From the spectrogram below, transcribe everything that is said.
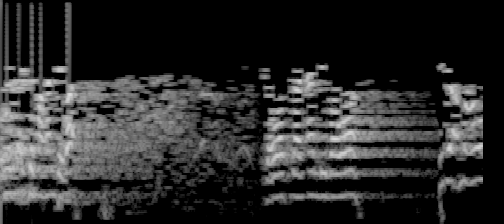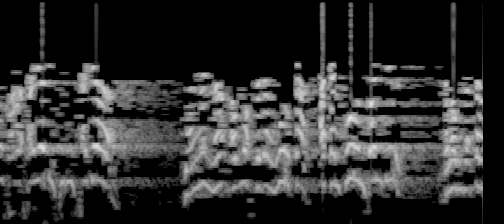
Ini terjemahan bebas. Jawab kanan di bawah. Tidak mau Pak saya di sini saja. Jangan nak Allah sedang murka akan turun banjir. Kalau datang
